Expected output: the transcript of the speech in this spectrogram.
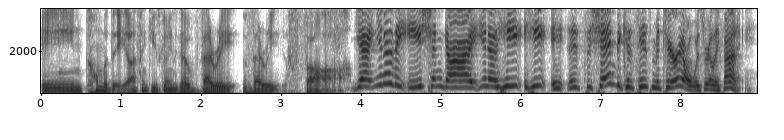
in comedy. I think he's going to go very, very far. Yeah, you know the Ishan guy. You know he he. It's a shame because his material was really funny.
